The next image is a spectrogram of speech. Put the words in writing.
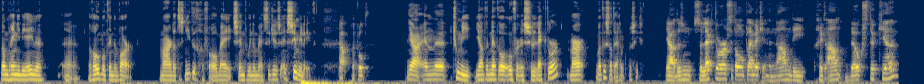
dan breng je die hele eh, robot in de war. Maar dat is niet het geval bij Send Window Messages en Simulate. Ja, dat klopt. Ja, en eh Chumi, je had het net al over een selector, maar wat is dat eigenlijk precies? Ja, dus een selector zit al een klein beetje in de naam. Die geeft aan welk stukje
